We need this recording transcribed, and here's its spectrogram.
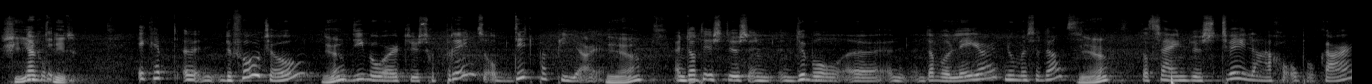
Zie je Nou, of niet? Ik heb eh, de foto, Ja? die wordt dus geprint op dit papier. Ja? En dat is dus een, een dubbel, eh, een, een double layer, noemen ze dat. Ja? Dat zijn dus twee lagen op elkaar.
